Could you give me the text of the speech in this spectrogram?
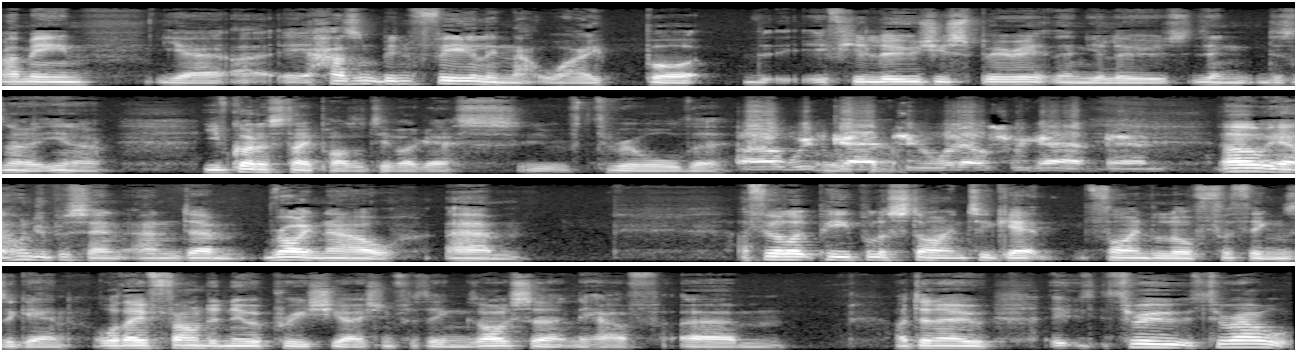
I mean, yeah, it hasn't been feeling that way. But if you lose your spirit, then you lose. Then there's no, you know, you've got to stay positive, I guess, through all the Uh, we've got to. What else we got, Ben? Oh yeah, hundred percent. And um, right now, um, I feel like people are starting to get find love for things again, or they've found a new appreciation for things. I certainly have. Um, I don't know through throughout.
